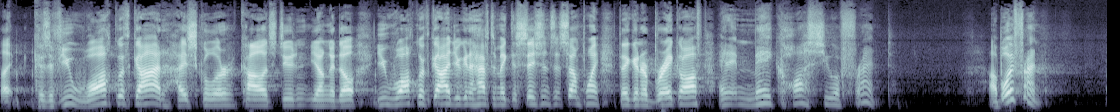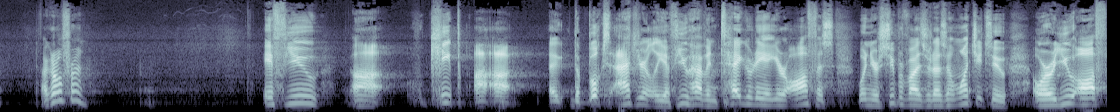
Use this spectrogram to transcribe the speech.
Like, because if you walk with God, high schooler, college student, young adult, you walk with God, you're going to have to make decisions at some point. They're going to break off, and it may cost you a friend a boyfriend, a girlfriend. If you uh, keep uh, uh, the books accurately, if you have integrity at your office when your supervisor doesn't want you to, or you off,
